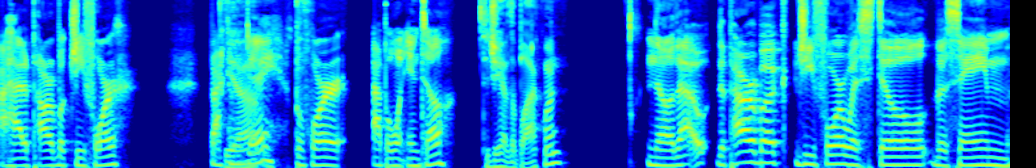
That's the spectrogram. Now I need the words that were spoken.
I had a PowerBook G4 back in the day before Apple went Intel. Did you have the black one? No, that the PowerBook G4 was still the same.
